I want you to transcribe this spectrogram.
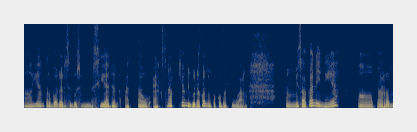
uh, yang terbuat dari sebuah spesies dan atau ekstrak yang digunakan untuk obat luar. Hmm, Misalkan ini ya, uh, parem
